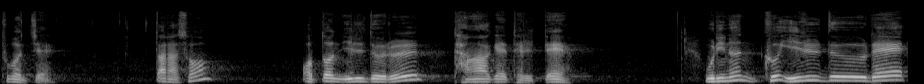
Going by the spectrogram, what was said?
두 번째, 따라서 어떤 일들을 당하게 될 때 우리는 그 일들의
